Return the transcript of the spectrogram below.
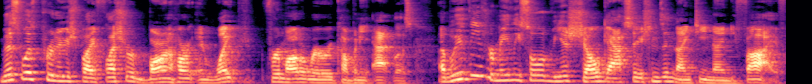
This was produced by Flesher, Barnhart, and White for model railroad company Atlas. I believe these were mainly sold via Shell gas stations in 1995.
